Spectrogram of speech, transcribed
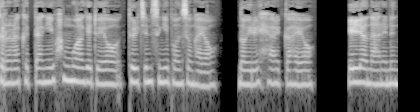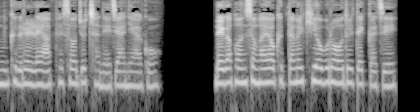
그러나 그 땅이 황무하게 되어 들짐승이 번성하여 너희를 해할까 하여 1년 안에는 그들을 내 앞에서 쫓아내지 아니하고 내가 번성하여 그 땅을 기업으로 얻을 때까지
